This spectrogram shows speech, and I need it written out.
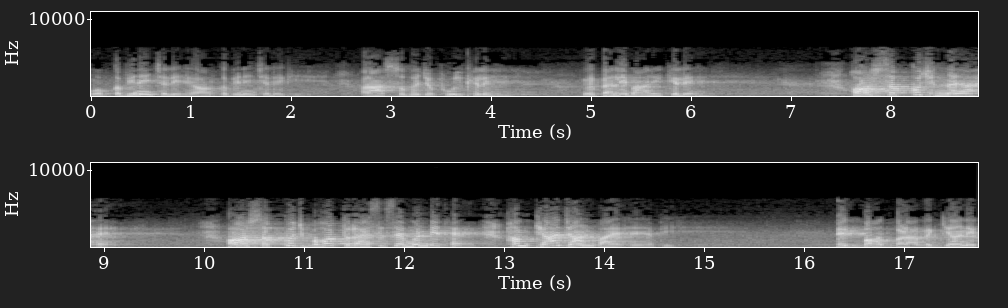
वो कभी नहीं चली है और कभी नहीं चलेगी। और आज सुबह जो फूल खिले हैं वे पहली बार ही खिले हैं। और सब कुछ नया है। और सब कुछ बहुत रहस्य से मंडित है। हम क्या जान पाए हैं अभी? एक बहुत बड़ा वैज्ञानिक,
